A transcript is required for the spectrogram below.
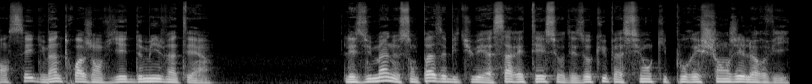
Pensée du 23 janvier 2021. Les humains ne sont pas habitués à s'arrêter sur des occupations qui pourraient changer leur vie.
